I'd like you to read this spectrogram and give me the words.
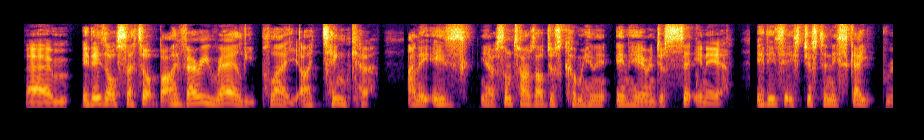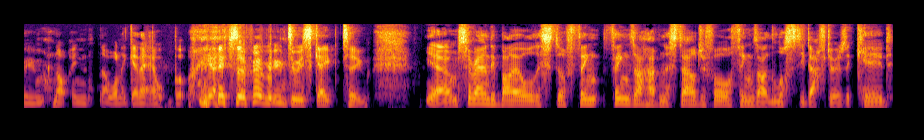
um, it is all set up, but I very rarely play. I tinker, and it is you know sometimes I'll just come in in here and just sit in here. It is it's just an escape room, not in I want to get out, but yeah. it's a room to escape to. Yeah, I'm surrounded by all this stuff, thing, things I have nostalgia for, things I'd lusted after as a kid,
